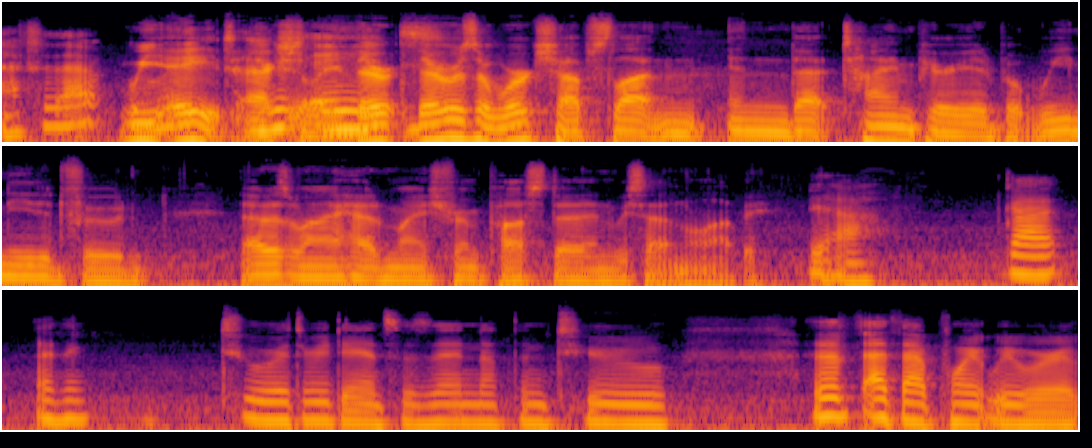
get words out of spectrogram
After that, We ate actually. There ate. there was a workshop slot in, in that time period, but we needed food. That was when I had my shrimp pasta and we sat in the lobby. yeah, got I think two or three dances in. Nothing too. At, at that point, we were,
